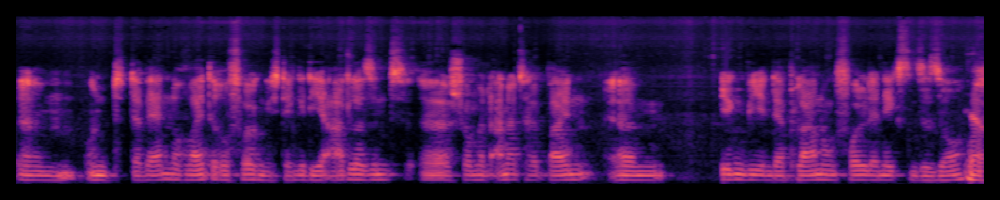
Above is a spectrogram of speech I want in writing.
Ähm, und da werden noch weitere Folgen. Ich denke, die Adler sind äh, schon mit anderthalb Beinen ähm, irgendwie in der Planung voll der nächsten Saison. Ja.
